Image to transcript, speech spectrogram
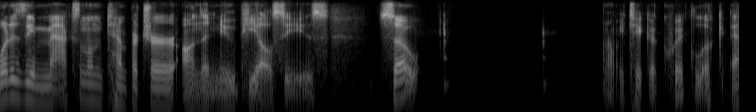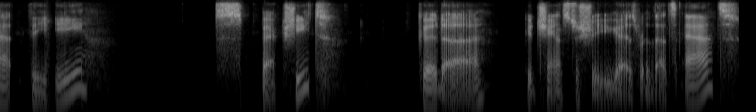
What is the maximum temperature on the new PLCs? So why don't we take a quick look at the spec sheet. Good, uh, good chance to show you guys where that's at.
